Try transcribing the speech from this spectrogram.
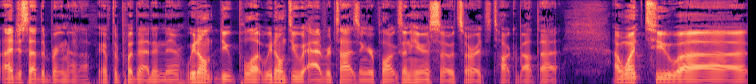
I just had to bring that up. We have to put that in there. We don't do pl- we don't do advertising or plugs in here, so it's all right to talk about that. I went to uh,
